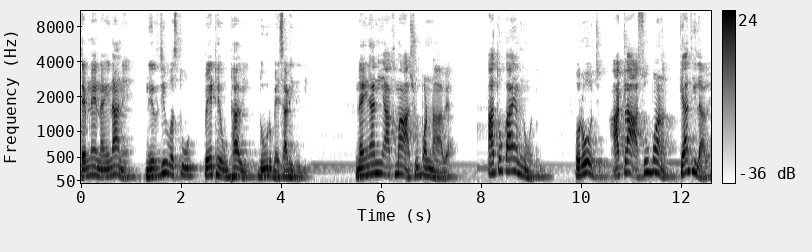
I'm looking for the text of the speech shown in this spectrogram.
તેમને નયનાને નિર્જીવ વસ્તુ પેઠે ઉઠાવી દૂર બેસાડી દીધી. નૈનાની આંખમાં આંસુ પણ ના આવ્યા. આ તો કાયમનું હતું. રોજ આટલા આંસુ પણ ક્યાંથી લાવે?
